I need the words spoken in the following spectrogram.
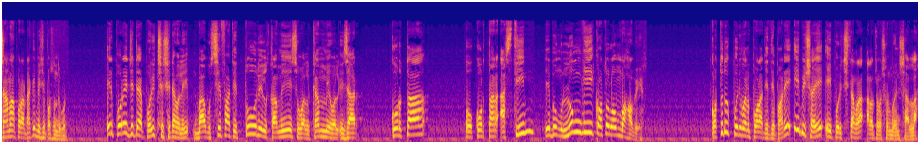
জামা পরাটাকে বেশি পছন্দ করতেন এরপরে যেটা পরিচ্ছে সেটা হলে বাবু সেফাতে তুলিল কামিজ ওয়াল কাম্মে ওয়াল ইজার কোর্তা ও কোর্তার আস্তিন এবং লুঙ্গি কত লম্বা হবে কতটুকু পরিমাণ পড়া যেতে পারে এই বিষয়ে এই পরিচিতি আমরা আলোচনা শুনবো ইনশাআল্লাহ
